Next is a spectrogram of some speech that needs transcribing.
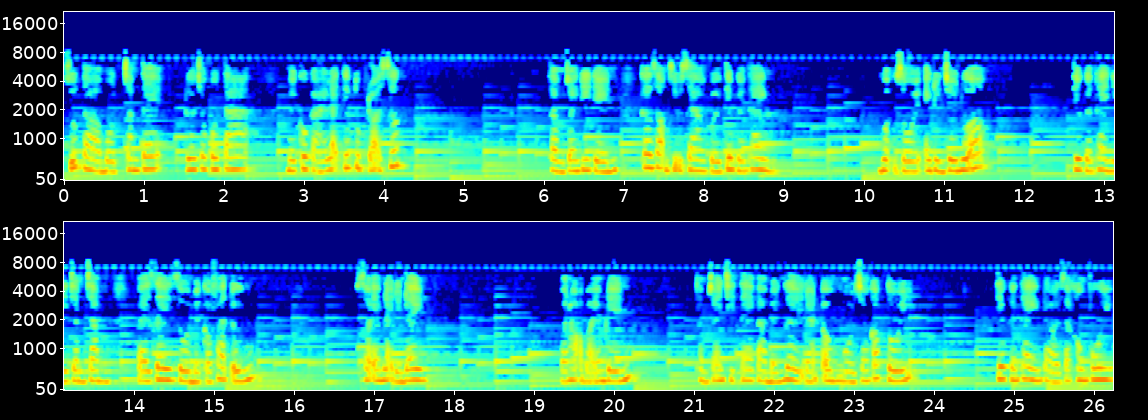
Rút tờ 100 tệ, Đưa cho cô ta. Mấy cô gái lại tiếp tục đọ sức. Thẩm doanh đi đến Cao giọng dịu dàng với Tiêu Kiến Thành. Muộn rồi, anh đừng chơi nữa. Tiêu Kiến Thành nhìn chằm chằm, Vài giây rồi mới có phản ứng. Sao em lại đến đây? Bọn họ bảo em đến. Thẩm doanh chỉ tay vào mấy người đàn ông ngồi trong góc tối. Tiêu Kiến Thành tỏ ra không vui,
